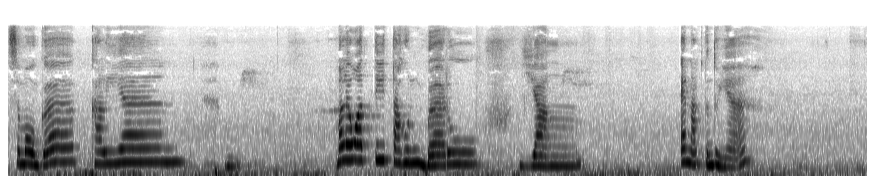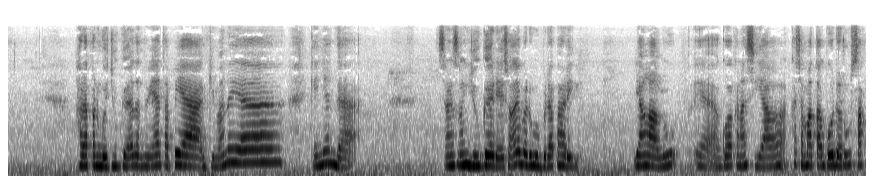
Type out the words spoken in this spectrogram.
semoga kalian melewati tahun baru yang enak tentunya. Harapan gue juga tentunya tapi ya gimana ya? Kayaknya nggak serang-serang juga deh. Soalnya baru beberapa hari yang lalu ya gue kena sial kacamata gue udah rusak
